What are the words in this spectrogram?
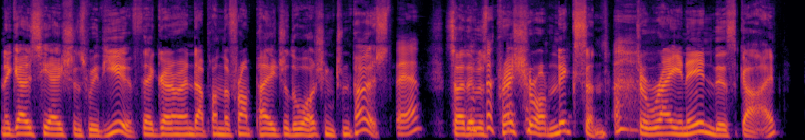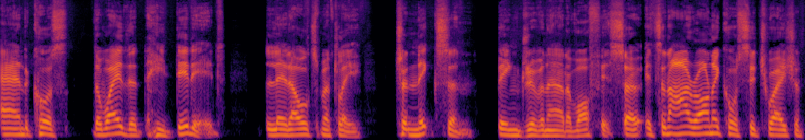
negotiations with you if they're going to end up on the front page of the Washington Post? Fair. So there was pressure on Nixon to rein in this guy. And of course, the way that he did it led ultimately to Nixon being driven out of office. So it's an ironical situation.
